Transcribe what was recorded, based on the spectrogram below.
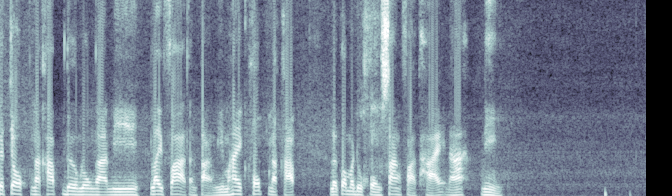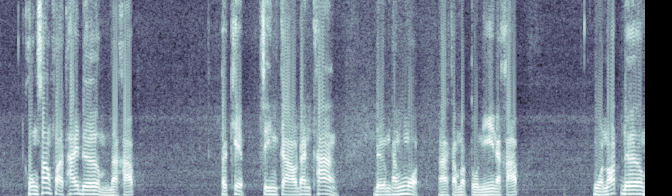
กระจกนะครับ เดิมโรงงานมีไล่ฟ้าต่างๆ มีมาให้ครบนะครับ แล้วก็มาดูโครงสร้างฝาท้ายนะ นี่ โครงสร้างฝาท้ายเดิมนะครับ ตะเข็บซีนกาวด้านข้างเดิมทั้งหมดนะสำหรับตัวนี้นะครับ หัวน็อตเดิม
